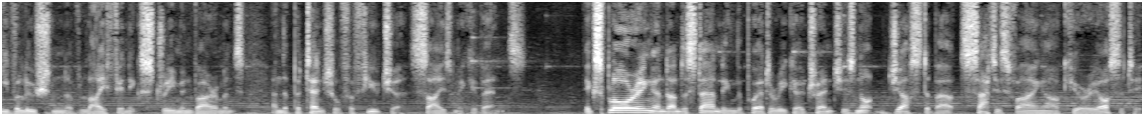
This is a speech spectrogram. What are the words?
evolution of life in extreme environments, and the potential for future seismic events. Exploring and understanding the Puerto Rico Trench is not just about satisfying our curiosity.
